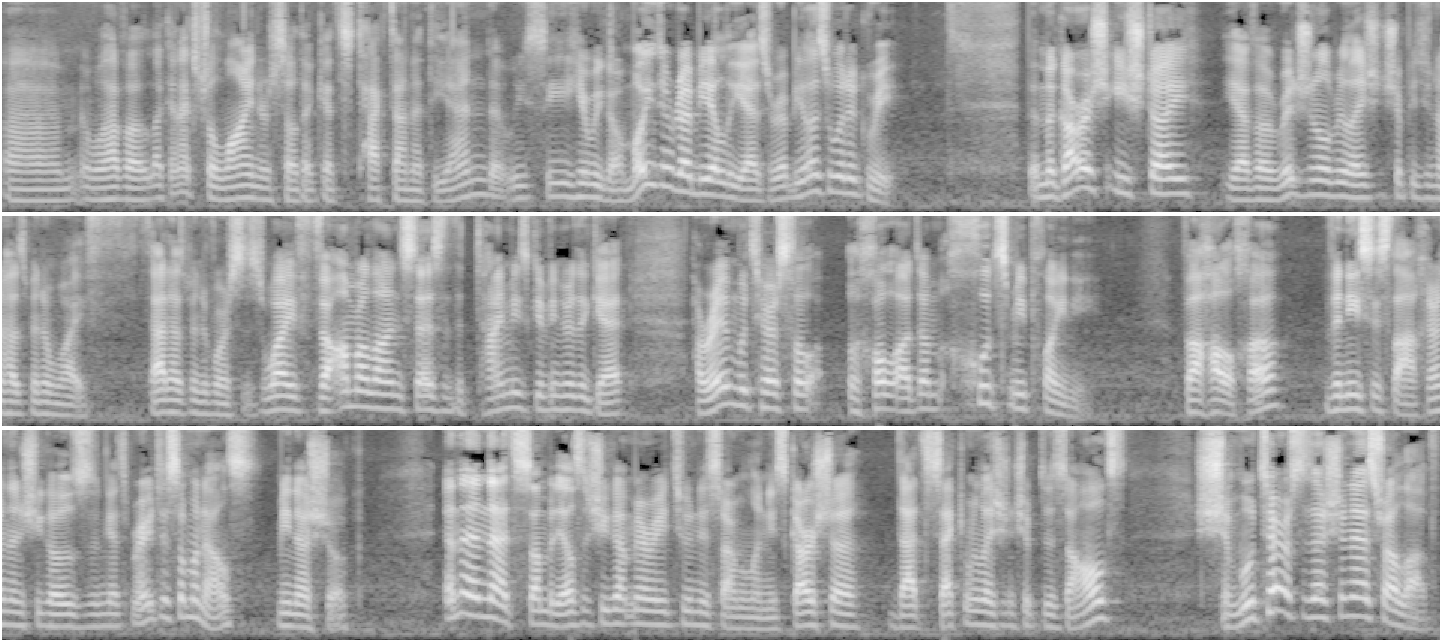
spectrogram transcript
Um, and we'll have a, like an extra line or so that gets tacked on at the end that we see. Here we go. Moider Rabbi Eliezer. Rabbi Eliezer would agree. The Megarish Ishtoi, you have an original relationship between a husband and wife. That husband divorces his wife. The Amarlan says at the time he's giving her the get, Harem muter l'chol adam chutz mi ploini. V'halcha v'nisis lacher, and then she goes and gets married to someone else, Mina Shuk. And then that's somebody else that she got married to, Nisar Malanis Garsha. That second relationship dissolves. Shemuter says love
